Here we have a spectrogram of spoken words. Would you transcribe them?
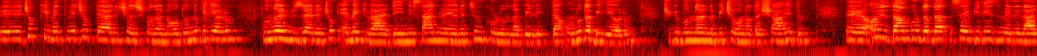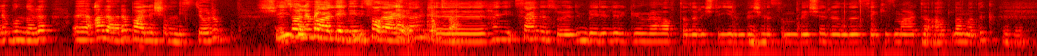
e, çok kıymetli ve çok değerli çalışmaların olduğunu biliyorum. Bunların üzerine çok emek verdiğini sen ve yönetim kurulunla birlikte onu da biliyorum. Çünkü bunların da birçoğuna da şahidim. Ee, o yüzden burada da sevgili İzmirlilerle bunları e, ara ara paylaşalım istiyorum. Şeyi Söylemek toparlayayım istediğin son- evet. Ee, hani sen de söyledin belirli gün ve haftaları işte 25 Hı hı. Kasım, 5 Aralık, 8 Mart'ı atlamadık. Hı hı.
